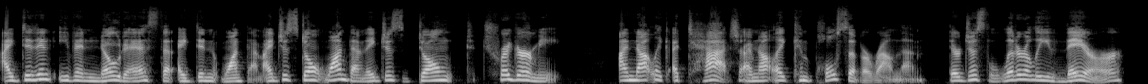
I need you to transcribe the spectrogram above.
I didn't even notice that I didn't want them. I just don't want them. They just don't trigger me. I'm not like attached. I'm not like compulsive around them. They're just literally there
